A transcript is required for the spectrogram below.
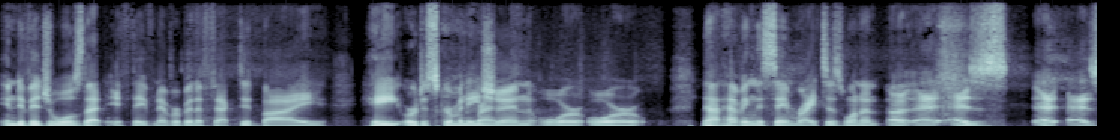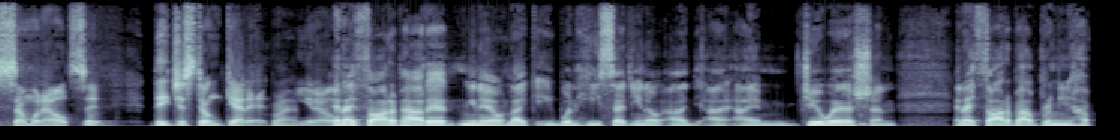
individuals that if they've never been affected by hate or discrimination or or not having the same rights as one uh, as as someone else, it, they just don't get it. Right. You know. and I thought about it, you know, like when he said, you know, I, I, I'm Jewish and, and I thought about bringing up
